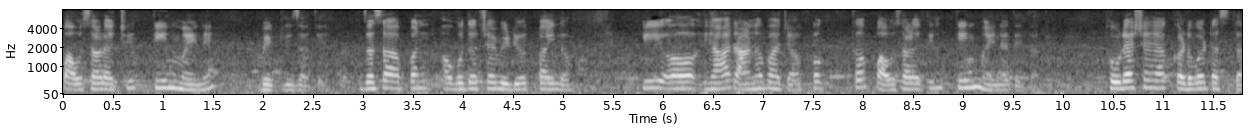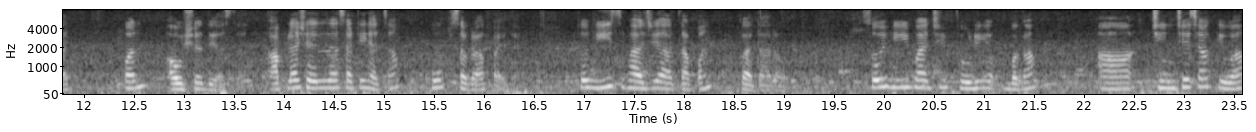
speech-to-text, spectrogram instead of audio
पावसाळ्याची तीन महिने भेटली जाते. जसं आपण अगोदरच्या व्हिडिओत पाहिलं की ह्या रानभाज्या फक्त पावसाळ्यातील तीन महिन्यात येतात. थोड्याशा ह्या कडवट असतात पण औषधी असतात. आपल्या शरीरासाठी ह्याचा खूप सगळा फायदा आहे. तो हीच भाजी आता आपण करणार आहोत. सो ही भाजी थोडी बघा चिंचेच्या किंवा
